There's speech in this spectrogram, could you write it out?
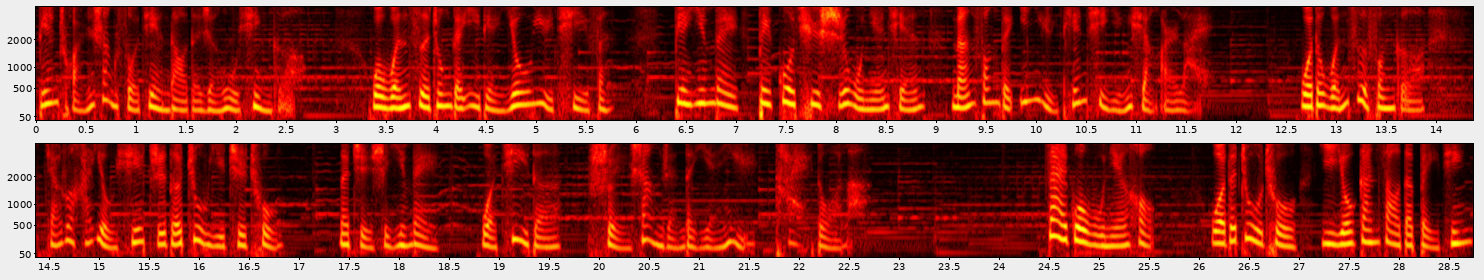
边船上所见到的人物性格。我文字中的一点忧郁气氛，便因为被过去十五年前南方的阴雨天气影响而来。我的文字风格，假若还有些值得注意之处，那只是因为。我记得水上人的言语太多了。再过五年后，我的住处已由干燥的北京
